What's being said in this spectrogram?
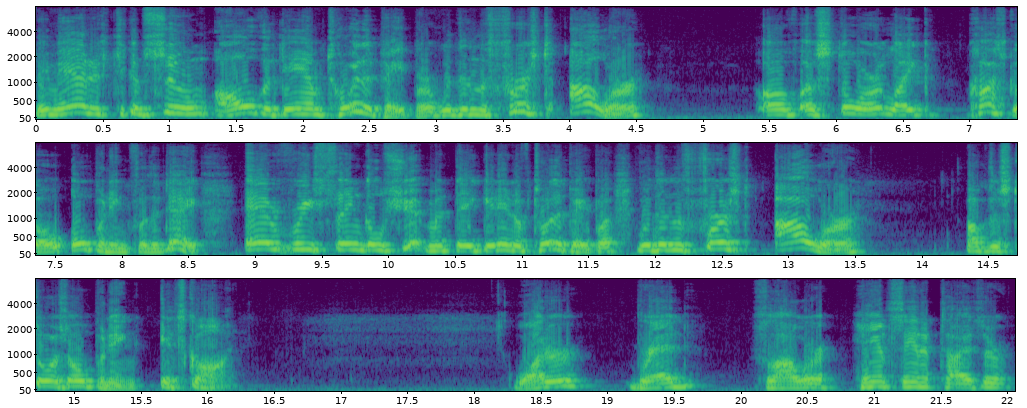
they managed to consume all the damn toilet paper within the first hour of a store like Costco opening for the day. Every single shipment they get in of toilet paper within the first hour of the store's opening, it's gone. Water, bread, flour, hand sanitizer,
